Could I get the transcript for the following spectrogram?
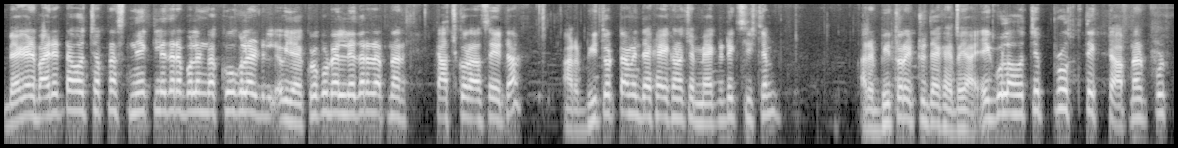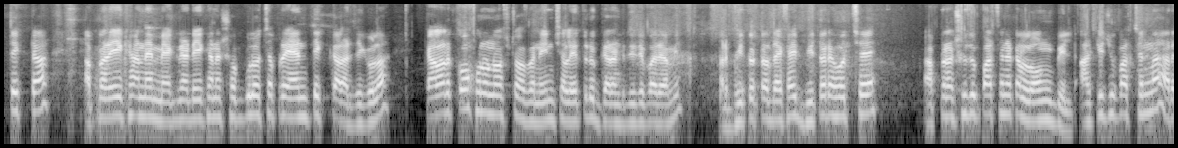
ব্যাগের বাইরেটা হচ্ছে আপনার স্নেক লেদারে বলেন বা ক্রোকোডাইল ক্রোকোডাইল লেদারের আপনার কাজ করা আছে এটা। আর ভিতরটা আমি দেখাই, এখানে হচ্ছে ম্যাগনেটিক সিস্টেম আর ভিতরে একটু দেখাই ভাইয়া। এগুলো হচ্ছে প্রত্যেকটা, আপনার প্রত্যেকটা, আপনার এখানে ম্যাগনেট, এখানে সবগুলো হচ্ছে আপনার অ্যান্টিক কালার যেগুলো। কালার কখনো নষ্ট হবে না, ইনশাল্লাহ এতটুকু গ্যারান্টি দিতে পারি আমি। আর ভিতরটা দেখাই, ভিতরে হচ্ছে আপনারা শুধু পাচ্ছেন একটা লং বেল্ট আর কিছু পাচ্ছেন না। আর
